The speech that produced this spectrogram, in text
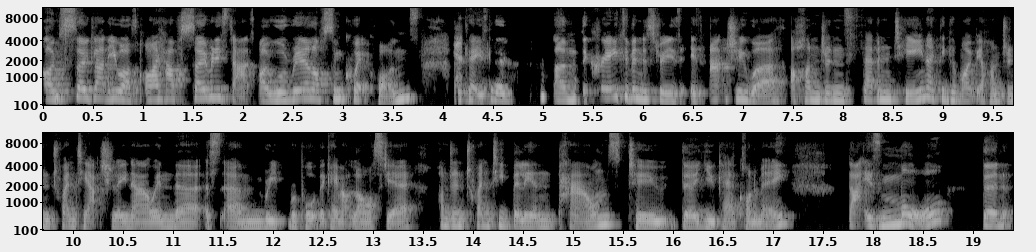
I'm so glad you asked. I have so many stats. I will reel off some quick ones. Okay, so um, the creative industries is actually worth 117. I think it might be 120 actually now in the um, re- report that came out last year. 120 billion pounds to the UK economy. That is more than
